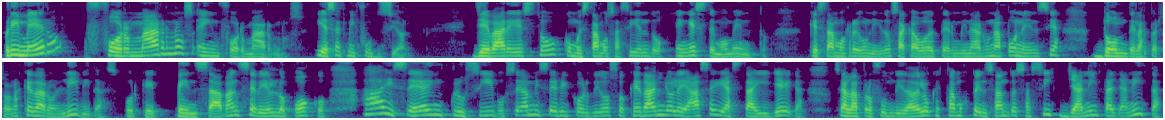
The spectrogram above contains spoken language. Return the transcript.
Primero, formarnos e informarnos. Y esa es mi función. Llevar esto como estamos haciendo en este momento que estamos reunidos, acabo de terminar una ponencia donde las personas quedaron lívidas porque pensaban se bien lo poco. Ay, sea inclusivo, sea misericordioso, qué daño le hace y hasta ahí llega. O sea, la profundidad de lo que estamos pensando es así, llanita, llanita.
